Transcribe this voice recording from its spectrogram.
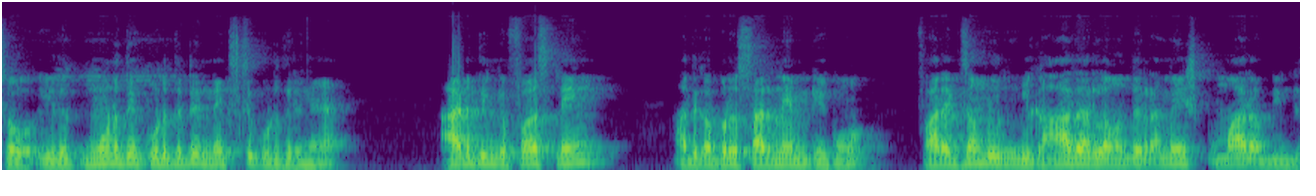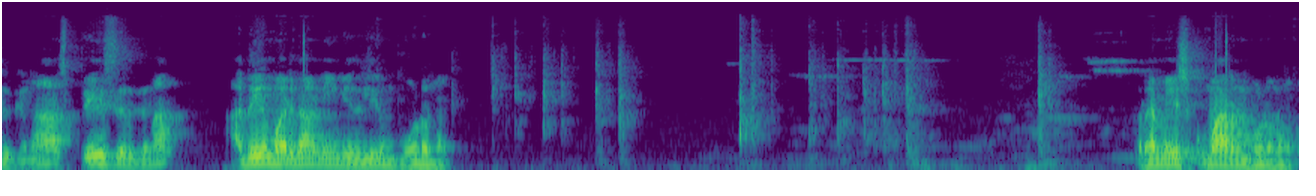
ஸோ இது மூணுத்தையும் கொடுத்துட்டு நெக்ஸ்ட்டு கொடுத்துருங்க. அடுத்து இங்கே ஃபர்ஸ்ட் நேம் அதுக்கப்புறம் சர்நேம் கேட்கும். ஃபார் எக்ஸாம்பிள் உங்களுக்கு ஆதாரில் வந்து ரமேஷ் குமார் அப்படின்னு இருக்குன்னா ஸ்பேஸ் இருக்குன்னா அதே மாதிரி தான் நீங்கள் இதுலேயும் போடணும். ரமேஷ் குமார்னு போடணும்.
